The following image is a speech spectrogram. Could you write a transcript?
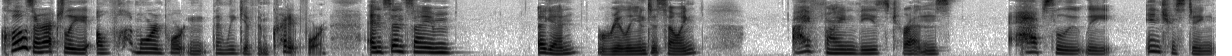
clothes are actually a lot more important than we give them credit for. And since I'm, again, really into sewing, I find these trends absolutely interesting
